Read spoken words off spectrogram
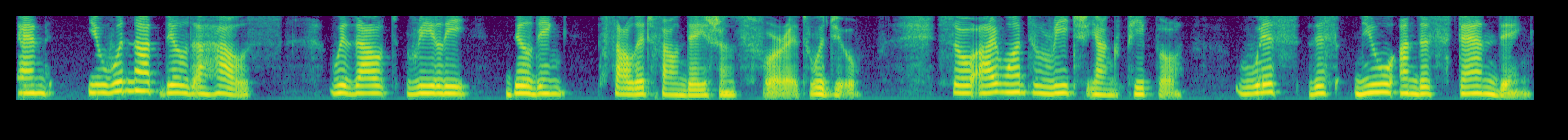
And you would not build a house without really building solid foundations for it, would you? So I want to reach young people with this new understanding.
